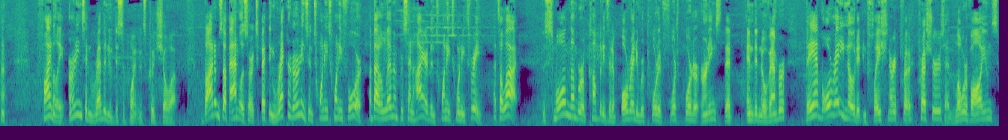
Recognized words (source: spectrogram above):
Huh. Finally, earnings and revenue disappointments could show up. Bottoms up analysts are expecting record earnings in 2024, about 11% higher than 2023. That's a lot. The small number of companies that have already reported fourth quarter earnings that ended November, they have already noted inflationary pr- pressures and lower volumes.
